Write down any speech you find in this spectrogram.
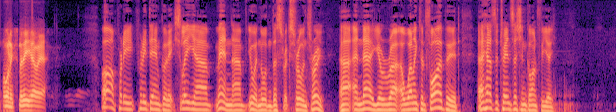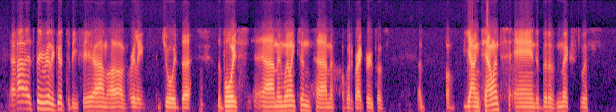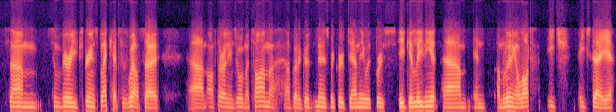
Morning, Smithy. How are you? Oh, pretty, pretty damn good actually. Uh, man, um, you were Northern Districts through and through, uh, and now you're uh, a Wellington Firebird. Uh, how's the transition gone for you? Uh, it's been really good, to be fair. Um, I've really enjoyed the the boys um, in Wellington. Um, I've got a great group of, of, young talent and a bit of mixed with some some very experienced black caps as well. So um, I've thoroughly enjoyed my time. Uh, I've got a good management group down there with Bruce Edgar leading it, um, and I'm learning a lot each each day. Yeah.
